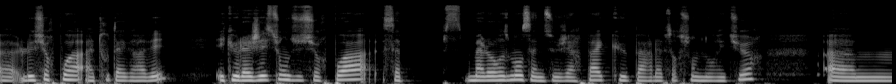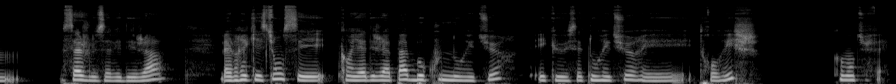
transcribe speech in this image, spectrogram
euh, le surpoids a tout aggravé et que la gestion du surpoids, ça malheureusement, ça ne se gère pas que par l'absorption de nourriture. Ça, je le savais déjà. La vraie question, c'est quand il n'y a déjà pas beaucoup de nourriture et que cette nourriture est trop riche, comment tu fais,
